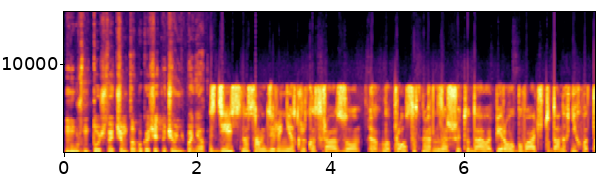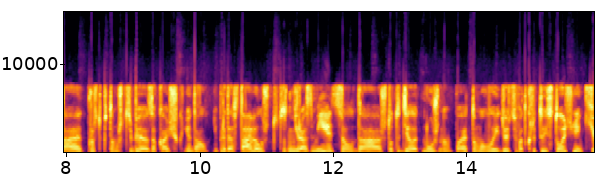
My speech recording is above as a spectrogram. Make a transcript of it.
нужно точно чем-то обогащать, но чем непонятно. Здесь, на самом деле, несколько сразу э, вопросов, наверное, зашито. Да? Во-первых, бывает, что данных не хватает просто потому, что тебе заказчик не дал, не предоставил, что-то не разметил, да, что-то делать нужно. Поэтому вы идете в открытые источники,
